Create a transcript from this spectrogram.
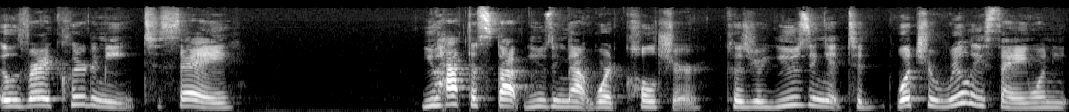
it was very clear to me to say, you have to stop using that word culture because you're using it to what you're really saying when you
